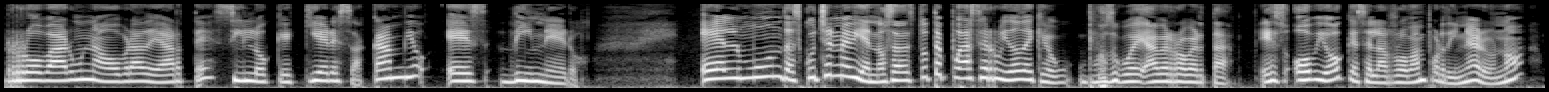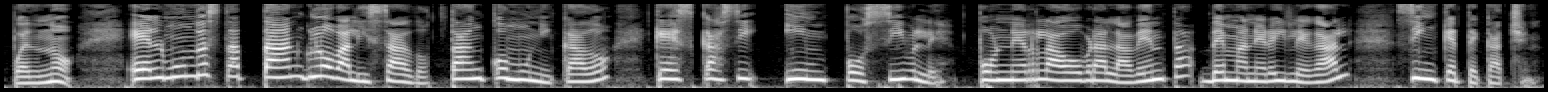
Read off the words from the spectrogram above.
robar una obra de arte si lo que quieres a cambio es dinero. El mundo, escúchenme bien, o sea, esto te puede hacer ruido de que, pues, güey, a ver, Roberta, es obvio que se la roban por dinero, ¿no? Pues no. El mundo está tan globalizado, tan comunicado, que es casi imposible poner la obra a la venta de manera ilegal sin que te cachen.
